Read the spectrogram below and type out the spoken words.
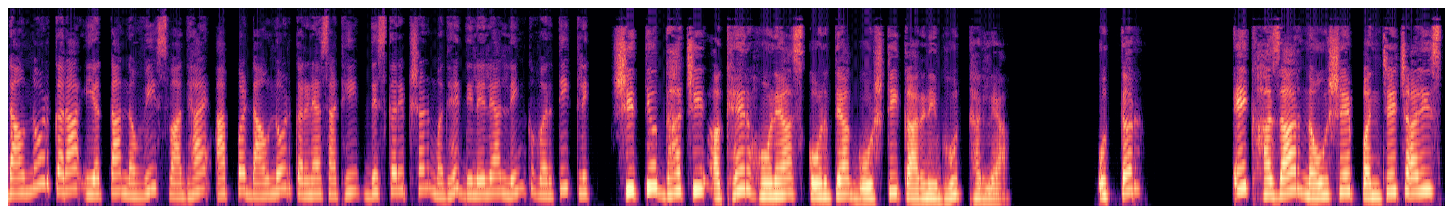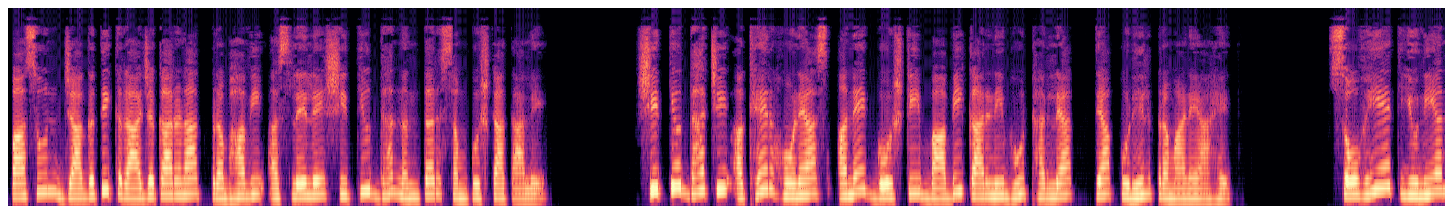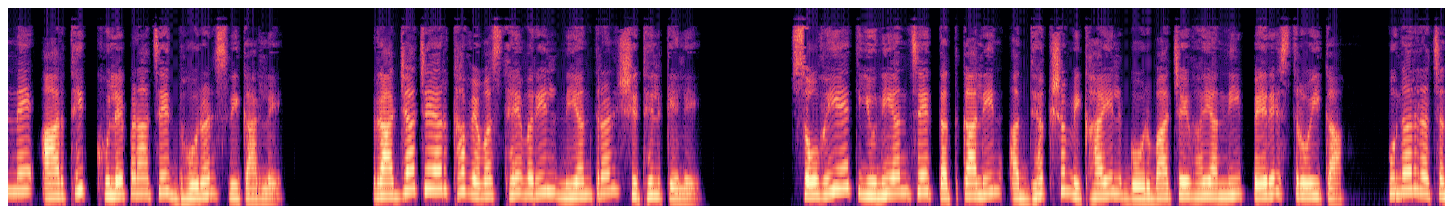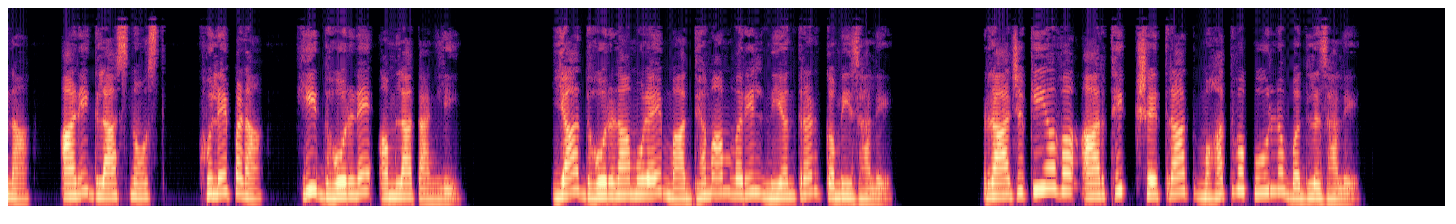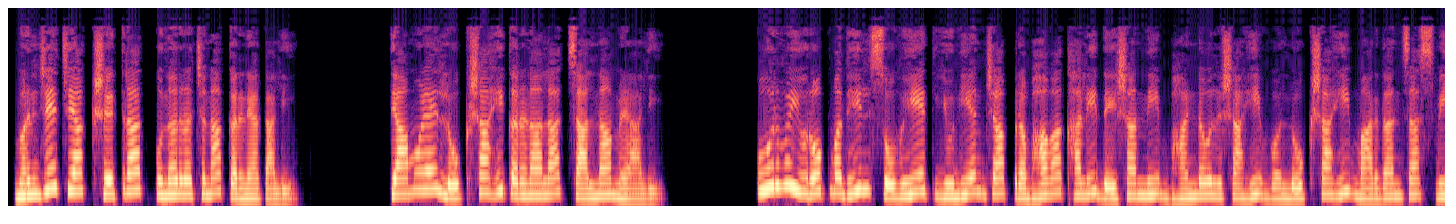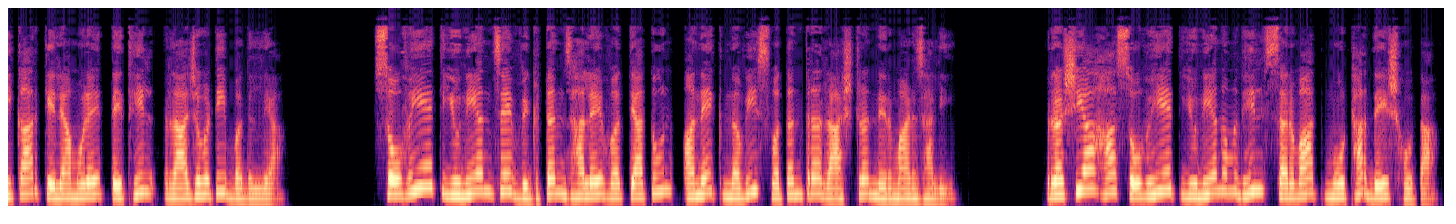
Download करा इयत्ता नववी स्वाध्याय ॲप डाउनलोड करण्यासाठी डिस्क्रिप्शनमध्ये दिलेल्या लिंक वरती क्लिक शीतयुद्धाची अखेर होण्यास कोणत्या गोष्टी कारणीभूत ठरल्या? उत्तर एक हजार नऊशे पंचेचाळीसपासून जागतिक राजकारणात प्रभावी असलेले शीतयुद्ध नंतर संपुष्टात आले. शीतयुद्धाची अखेर होण्यास अनेक गोष्टी बाबी कारणीभूत ठरल्या त्या पुढीलप्रमाणे आहेत. सोव्हिएत युनियनने आर्थिक खुलेपणाचे धोरण स्वीकारले. राज्याचे अर्थव्यवस्थेवरील नियंत्रण शिथिल केले. सोव्हिएत युनियनचे तत्कालीन अध्यक्ष मिखाईल गोर्बाचेव्ह यांनी पेरेस्त्रोईका पुनर्रचना आणि ग्लासनोस्त खुलेपणा ही धोरणे अंमलात आणली. या धोरणामुळे माध्यमांवरील नियंत्रण कमी झाले. राजकीय व आर्थिक क्षेत्रात महत्त्वपूर्ण बदल झाले. म्हणजेच या क्षेत्रात पुनर्रचना करण्यात आली. त्यामुळे लोकशाहीकरणाला चालना मिळाली. पूर्व युरोपमधील सोव्हिएत युनियनच्या प्रभावाखाली देशांनी भांडवलशाही व लोकशाही मार्गांचा स्वीकार केल्यामुळे तेथील राजवटी बदलल्या. सोव्हिएत युनियनचे विघटन झाले व त्यातून अनेक नवी स्वतंत्र राष्ट्र निर्माण झाली. रशिया हा सोव्हिएत युनियनमधील सर्वात मोठा देश होता.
